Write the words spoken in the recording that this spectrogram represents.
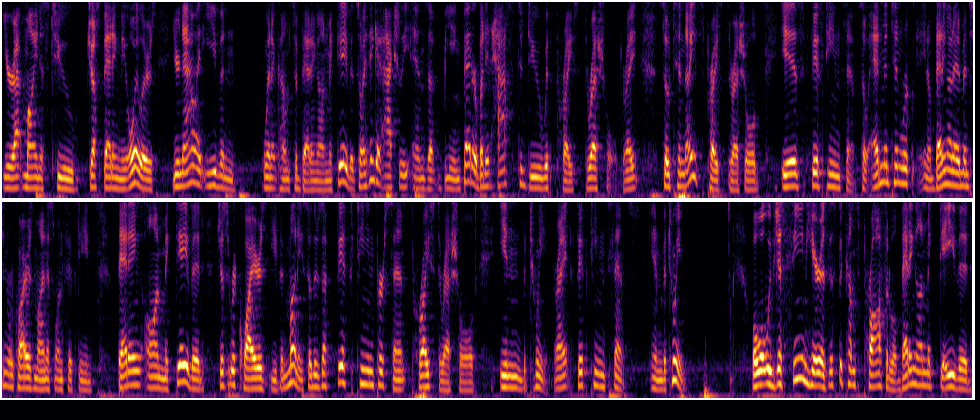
you're at minus two just betting the Oilers, you're now at even when it comes to betting on McDavid. So I think it actually ends up being better, but it has to do with price threshold, right? So tonight's price threshold is 15 cents. So Edmonton, you know, betting on Edmonton requires minus 115. Betting on McDavid just requires even money. So there's a 15% price threshold in between, right? 15 cents in between. Well, what we've just seen here is this becomes profitable. Betting on McDavid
